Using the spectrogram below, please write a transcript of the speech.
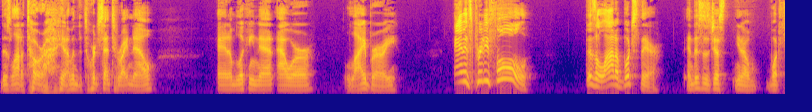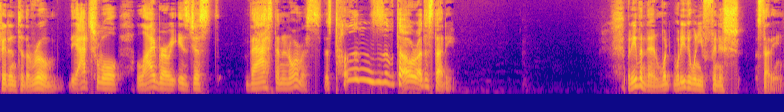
There's a lot of Torah. You know, I'm in the Torch Center right now and I'm looking at our library and it's pretty full. There's a lot of books there. And this is just, you know, what fit into the room. The actual library is just vast and enormous. There's tons of Torah to study. But even then, what, what do you do when you finish studying?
